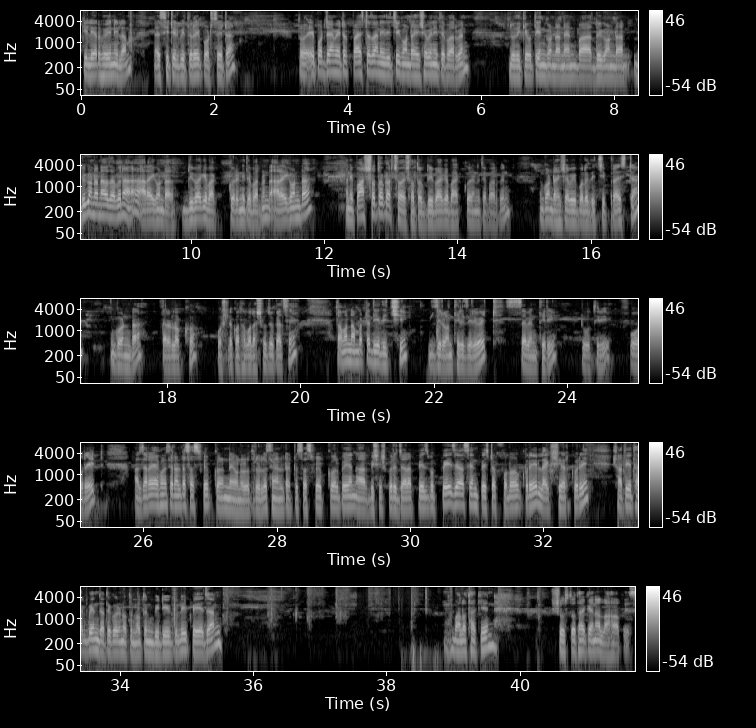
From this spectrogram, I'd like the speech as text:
ক্লিয়ার হয়ে নিলাম সিটির ভিতরেই পড়ছে এটা। তো এই পর্যায়ে আমি এটার প্রাইসটা জানিয়ে দিচ্ছি, ঘণ্টা হিসেবে নিতে পারবেন। যদি কেউ তিন ঘণ্টা নেন বা দুই ঘণ্টা দুই ঘণ্টা নেওয়া যাবে না, আড়াই ঘণ্টা দুই ভাগে ভাগ করে নিতে পারবেন। আড়াই ঘণ্টা মানে পাঁচ শতক আর ছয় শতক দুই ভাগে ভাগ করে নিতে পারবেন। ঘণ্টা হিসাবে বলে দিচ্ছি প্রাইসটা ঘণ্টা তেরো লক্ষ বসলে কথা বলার সুযোগ আছে। তো আমার নাম্বারটা দিয়ে দিচ্ছি zero one three zero eight seven three two three four eight আর যারা এখন চ্যানেলটা সাবস্ক্রাইব করেন নাই, অনুরোধ রইল চ্যানেলটা একটু সাবস্ক্রাইব করবেন। আর বিশেষ করে যারা ফেসবুক পেজে আছেন পেজটা ফলো করে লাইক শেয়ার করে সাথেই থাকবেন, যাতে করে নতুন নতুন ভিডিওগুলি পেয়ে যান। ভালো থাকেন, সুস্থ থাকেন, আল্লাহ হাফিজ।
